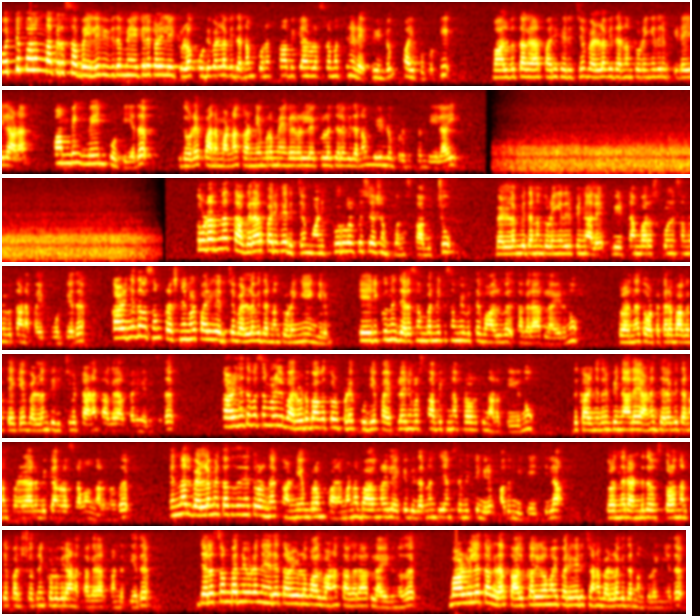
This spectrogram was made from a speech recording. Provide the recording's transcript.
ഒറ്റപ്പാലം നഗരസഭയിലെ വിവിധ മേഖലകളിലേക്കുള്ള കുടിവെള്ള വിതരണം പുനഃസ്ഥാപിക്കാനുള്ള ശ്രമത്തിനിടെ വീണ്ടും പൈപ്പ് പൊട്ടി. വാൽവ് തകരാർ പരിഹരിച്ച് വെള്ള വിതരണം തുടങ്ങിയതിനും ഇടയിലാണ് പമ്പിംഗ് മെയിൻ പൊട്ടിയത്. ഇതോടെ പനമണ്ണ കണ്ണിയമ്പ്രം മേഖലകളിലേക്കുള്ള ജലവിതരണം വീണ്ടും പ്രതിസന്ധിയിലായി. തുടർന്ന് തകരാർ പരിഹരിച്ച് മണിക്കൂറുകൾക്ക് ശേഷം പുനഃസ്ഥാപിച്ചു. വെള്ളം വിതരണം തുടങ്ങിയതിന് പിന്നാലെ വീട്ടാമ്പാറ സ്കൂളിന് സമീപത്താണ് പൈപ്പ് പൊട്ടിയത്. കഴിഞ്ഞ ദിവസം പ്രശ്നങ്ങൾ പരിഹരിച്ച വെള്ളവിതരണം തുടങ്ങിയെങ്കിലും കേരിക്കുന്ന ജലസംഭരണിക്ക് സമീപത്തെ വാൽവ് തകരാറിലായിരുന്നു. തുടർന്ന് തോട്ടക്കര ഭാഗത്തേക്ക് വെള്ളം തിരിച്ചുവിട്ടാണ് തകരാർ പരിഹരിച്ചത്. കഴിഞ്ഞ ദിവസങ്ങളിൽ വരോട് ഭാഗത്തുൾപ്പെടെ പുതിയ പൈപ്പ് ലൈനുകൾ സ്ഥാപിക്കുന്ന പ്രവൃത്തി നടത്തിയിരുന്നു. ഇത് കഴിഞ്ഞതിന് പിന്നാലെയാണ് ജലവിതരണം പുനരാരംഭിക്കാനുള്ള ശ്രമം നടന്നത്. എന്നാൽ വെള്ളം എത്താത്തതിനെ തുടർന്ന് കണ്ണിയമ്പുറം പനമണ്ണ ഭാഗങ്ങളിലേക്ക് വിതരണം ചെയ്യാൻ ശ്രമിച്ചെങ്കിലും അതും വിജയിച്ചില്ല. തുടർന്ന് രണ്ട് ദിവസത്തോളം നടത്തിയ പരിശോധനയ്ക്കൊടുവിലാണ് തകരാർ കണ്ടെത്തിയത്. ജലസംഭരണിയുടെ നേരെ താഴെയുള്ള വാൽവാണ് തകരാറിലായിരുന്നത്. വാൾവിലെ തകരാർ താൽക്കാലികമായി പരിഹരിച്ചാണ് വെള്ളവിതരണം തുടങ്ങിയത്.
